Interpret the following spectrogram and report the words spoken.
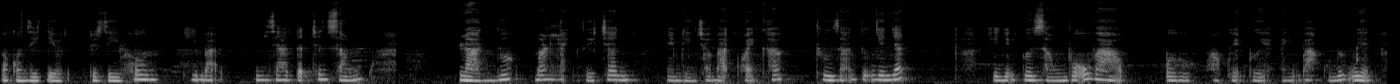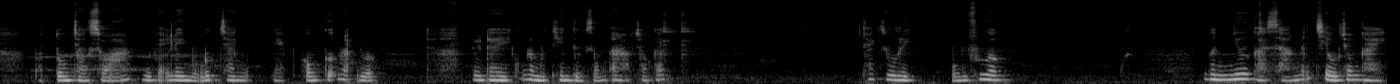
và còn gì điều tuyệt gì hơn khi bạn đi ra tận chân sóng. Làn nước mát lạnh dưới chân, đem đến cho bạn khoảnh khắc thư giãn tự nhiên nhất. Khi những cơn sóng vỗ vào bờ hòa quyện với ánh bạc của nước biển, một tôm trắng xóa như vẽ lên một bức tranh đẹp không cưỡng lại được. Nơi đây cũng là một thiên đường sống ảo cho các khách du lịch bốn phương. Gần như cả sáng lẫn chiều trong ngày,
